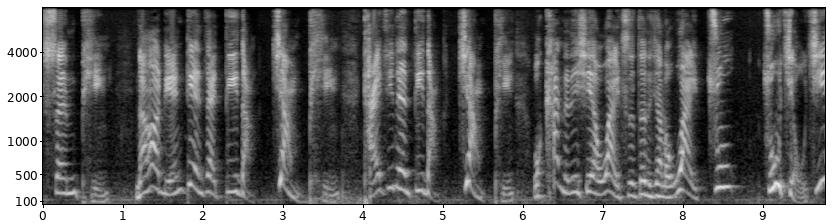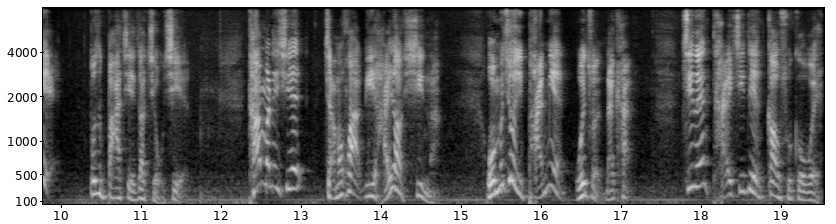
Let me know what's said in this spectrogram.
升频，然后联电在低档降频，台台积电低档降频，我看的那些外资真的叫做外租租九戒，不是八戒，叫九戒。他们那些讲的话，你还要信呐、啊？我们就以盘面为准来看。今天台积电告诉各位，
